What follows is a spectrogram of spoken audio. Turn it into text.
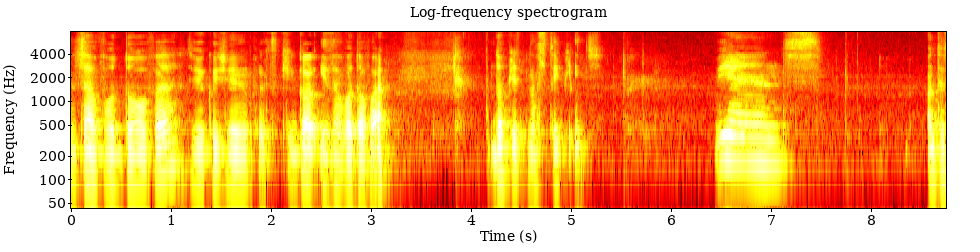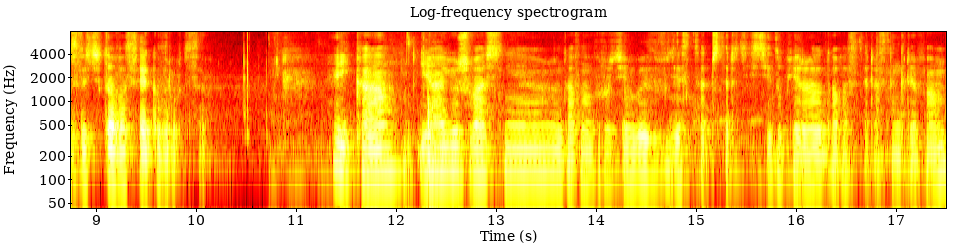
zawodowe, dwie godziny polskiego i zawodowe do 15.05. Więc odezwę się do Was jak wrócę. Hejka, ja już właśnie dawno wróciłem, bo jest 20.40, dopiero do Was teraz nagrywam.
